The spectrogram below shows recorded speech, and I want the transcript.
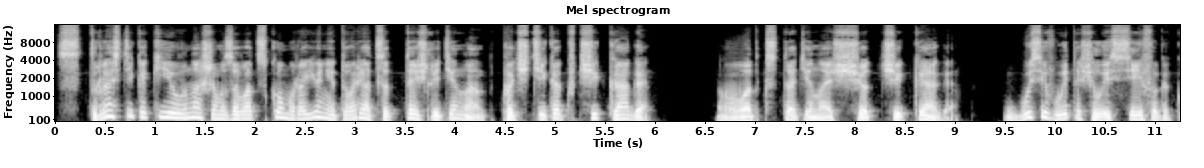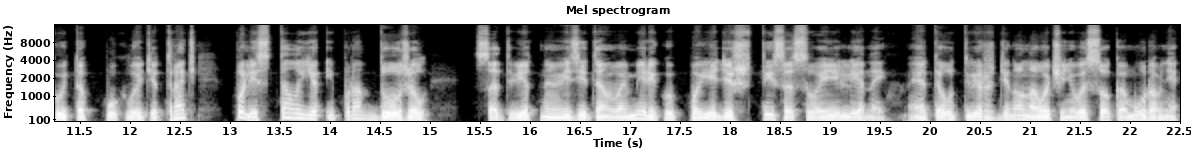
«Страсти какие в нашем заводском районе творятся, товарищ лейтенант, почти как в Чикаго». «Вот, кстати, насчет Чикаго». Гусев вытащил из сейфа какую-то пухлую тетрадь, полистал ее и продолжил. С ответным визитом в Америку поедешь ты со своей Леной. Это утверждено на очень высоком уровне,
